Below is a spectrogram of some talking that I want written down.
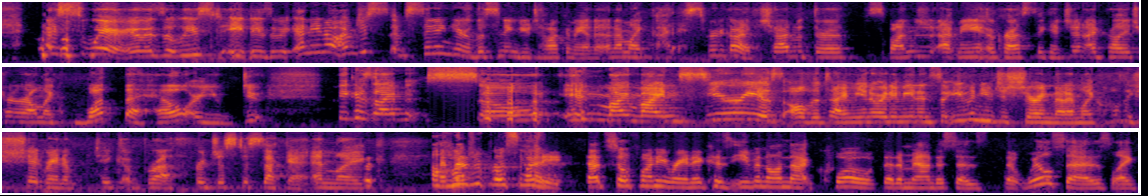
I swear it was at least eight days a week. And you know, I'm just I'm sitting here listening to you talk, Amanda, and I'm like, God, I swear to God, if Chad would throw a sponge at me across the kitchen, I'd probably turn around like, what the hell are you doing? Because I'm so in my mind serious all the time. You know what I mean? And so even you just sharing that, I'm like, holy shit, Raina, take a breath for just a second. And like but- hundred percent. That's so funny, Raina, because even on that quote that Amanda says, that Will says, like,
